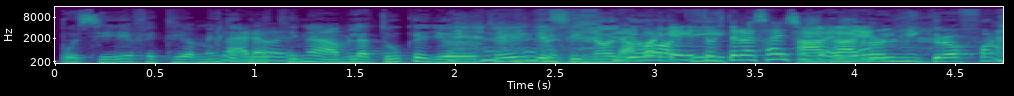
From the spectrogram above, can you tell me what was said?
Pues sí, efectivamente, Claro. Cristina, habla tú, que yo estoy, que si no, No, yo porque aquí tú te lo sabes súper agarro bien. el micrófono.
